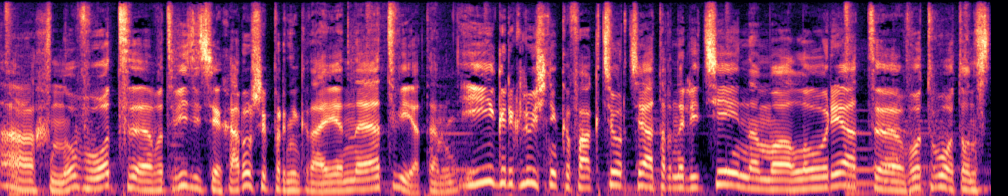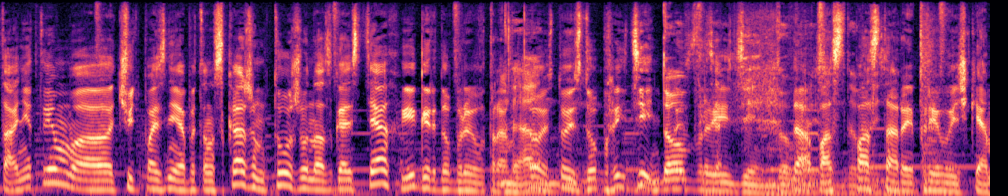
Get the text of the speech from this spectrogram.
Ах, ну вот, э, вот видите, хороший проникновенный ответ. И Игорь Ключников, актер театра на Литейном, э, лауреат, э, вот-вот он станет им, чуть позднее об этом скажем, тоже у нас в гостях. Игорь, доброе утро. Да. То, есть, то есть добрый день. Добрый простите. день, добрый да, день, по, добрый по день. старой привычке.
